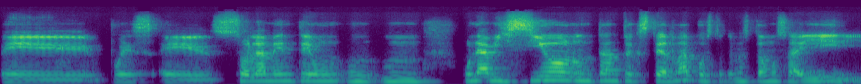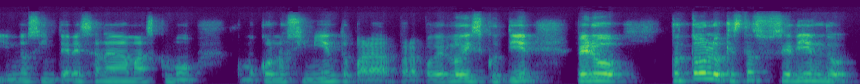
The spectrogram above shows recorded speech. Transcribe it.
eh, pues, eh, solamente una visión un tanto externa, puesto que no estamos ahí y nos interesa nada más como, como conocimiento para, para poderlo discutir, pero con todo lo que está sucediendo,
